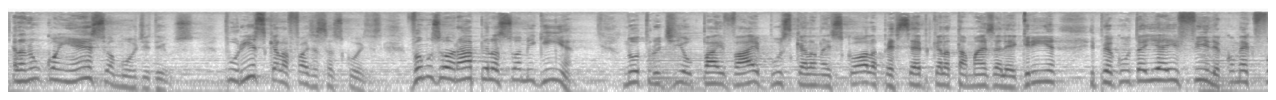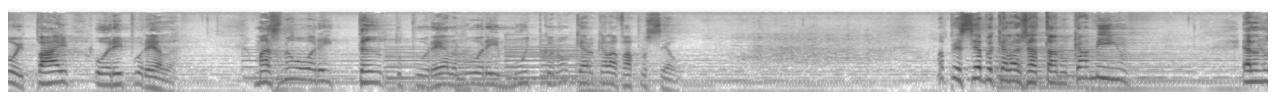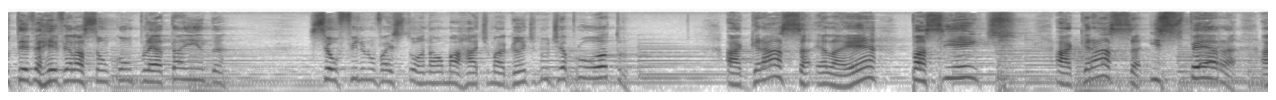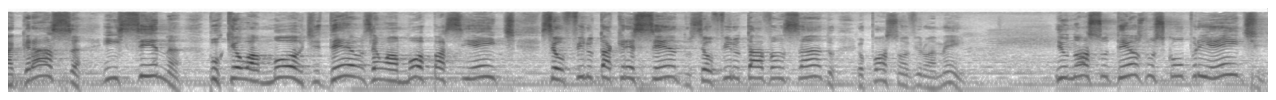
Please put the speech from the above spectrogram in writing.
Ela não conhece o amor de Deus. Por isso que ela faz essas coisas. Vamos orar pela sua amiguinha. No outro dia o pai vai, busca ela na escola, percebe que ela está mais alegrinha e pergunta: E aí, filha, como é que foi? Pai, orei por ela. Mas não orei tanto por ela, não orei muito, porque eu não quero que ela vá para o céu. Mas perceba que ela já está no caminho, ela não teve a revelação completa ainda. Seu filho não vai se tornar uma Mahatma Gandhi de um dia para o outro. A graça, ela é paciente. A graça espera, a graça ensina, porque o amor de Deus é um amor paciente. Seu filho está crescendo, seu filho está avançando. Eu posso ouvir um amém? E o nosso Deus nos compreende.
